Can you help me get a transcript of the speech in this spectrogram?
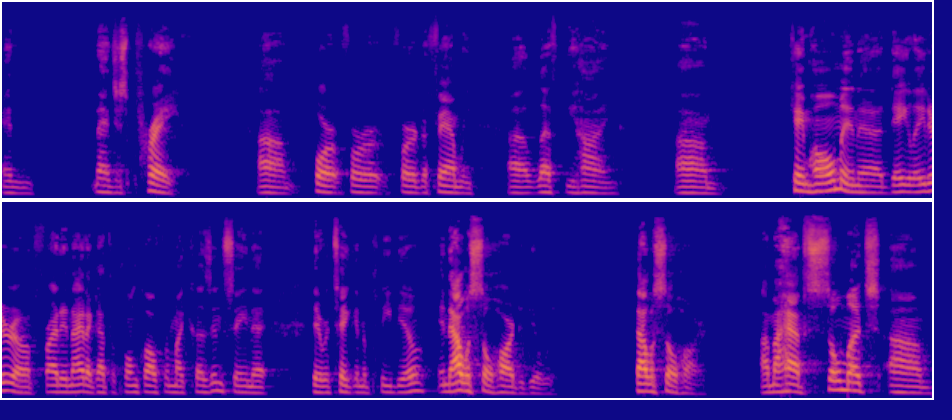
and man just pray um, for for for the family uh, left behind. Um, came home and a day later on Friday night I got the phone call from my cousin saying that they were taking a plea deal and that was so hard to deal with. That was so hard. Um, I have so much, um,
